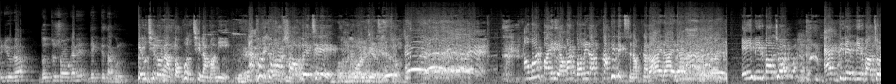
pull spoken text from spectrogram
ভিডিওটা ধৈর্য সহকারে দেখতে থাকুন। কেউ ছিল না তখন ছিলাম আমি। এখন তোমার সব হয়েছে। হয়েছে। আমার বাইরে আমার দলের আর কাকে দেখছেন আপনারা? এই নির্বাচন একদিনের নির্বাচন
